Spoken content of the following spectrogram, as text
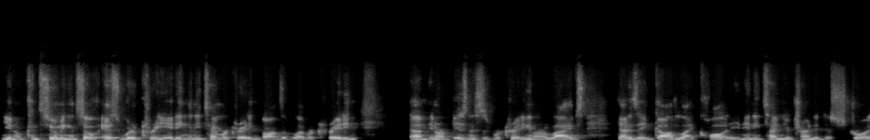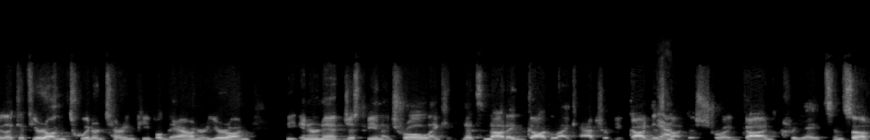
you know consuming. And so as we're creating anytime we're creating bonds of love we're creating um, in our businesses we're creating in our lives that is a godlike quality. And anytime you're trying to destroy like if you're on twitter tearing people down or you're on the internet just being a troll like that's not a godlike attribute. God does Yeah. not destroy god creates. And so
